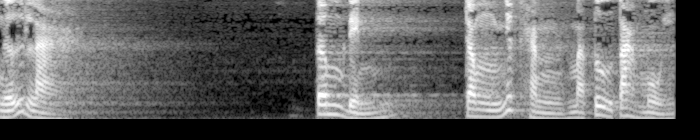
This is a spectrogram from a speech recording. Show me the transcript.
ngữ là Tâm định Trong nhất hành mà tu ta muội.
